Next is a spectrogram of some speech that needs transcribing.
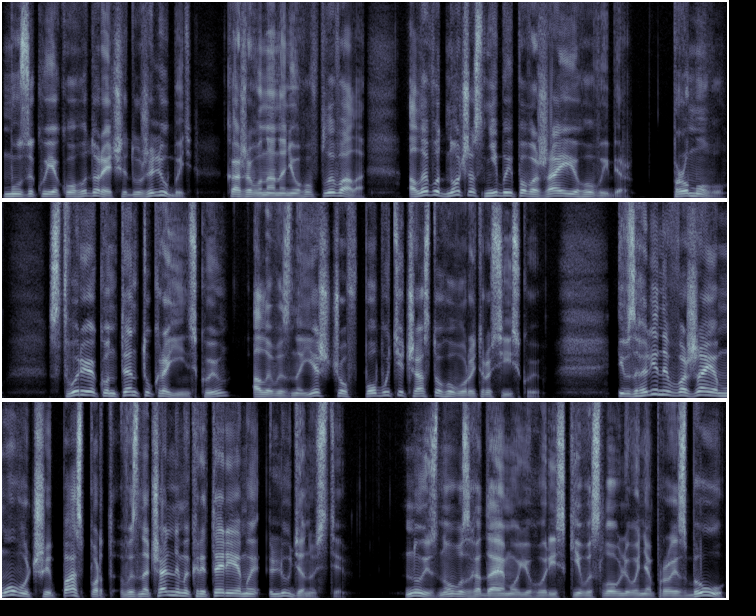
музику якого, до речі, дуже любить. Каже, вона на нього впливала, але водночас ніби й поважає його вибір. Про мову. Створює контент українською, але визнає, що в побуті часто говорить російською. І взагалі не вважає мову чи паспорт визначальними критеріями людяності. Ну і знову згадаємо його різкі висловлювання про СБУ.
